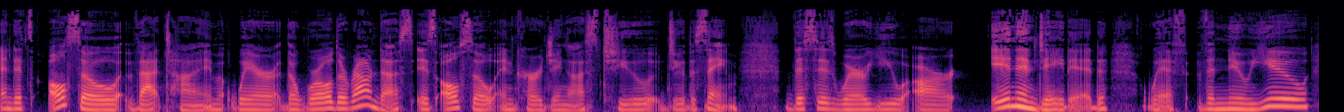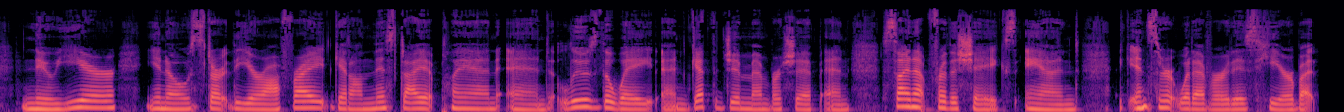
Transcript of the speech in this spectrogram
And it's also that time where the world around us is also encouraging us to do the same. This is where you are inundated with the new you, new year, you know, start the year off right, get on this diet plan and lose the weight and get the gym membership and sign up for the shakes and insert whatever it is here. But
